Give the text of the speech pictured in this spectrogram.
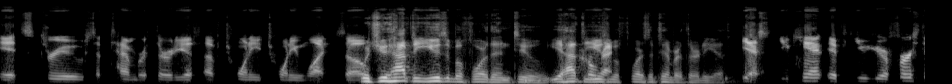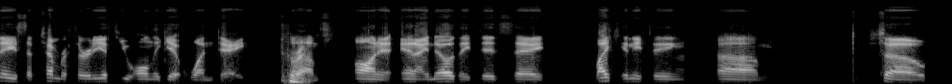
it's through September 30th of 2021. So Which you have to use it before then too. You have to use it before September thirtieth. yes, you can't if you your first day is September 30th, you only get one day Correct. um, on it. And I know they did say, like anything, um, so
